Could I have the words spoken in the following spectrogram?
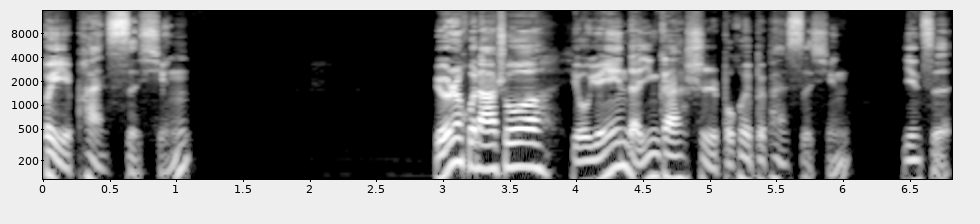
被判死刑”。有人回答说，有原因的应该是不会被判死刑，因此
